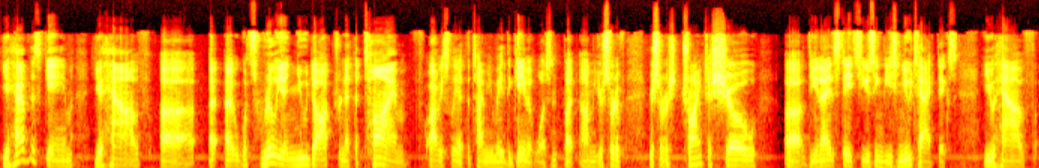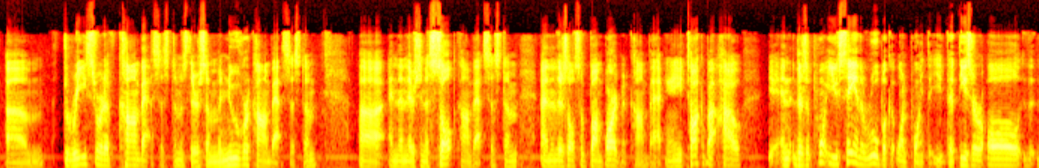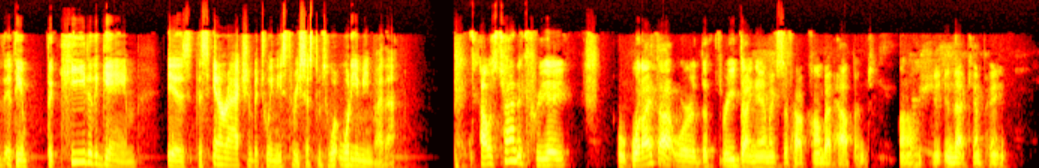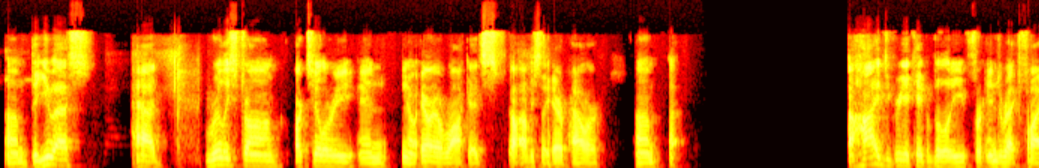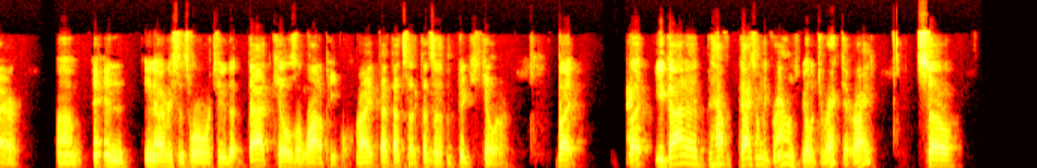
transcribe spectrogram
you have this game, you have uh, a, a, what's really a new doctrine at the time. Obviously, at the time you made the game, it wasn't. But um, you're sort of you're sort of trying to show uh, the United States using these new tactics. You have um, three sort of combat systems. There's a maneuver combat system. Uh, and then there's an assault combat system, and then there's also bombardment combat. And you talk about how, and there's a point you say in the rule book at one point that you, that these are all that the the key to the game is this interaction between these three systems. What what do you mean by that? I was trying to create what I thought were the three dynamics of how combat happened um, in that campaign. Um, the U.S. had really strong artillery and you know aerial rockets, obviously air power, um, a, a high degree of capability for indirect fire, um, and, and you know ever since World War II that that kills a lot of people, right? That that's a that's a big killer, but but you gotta have guys on the ground to be able to direct it, right? So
